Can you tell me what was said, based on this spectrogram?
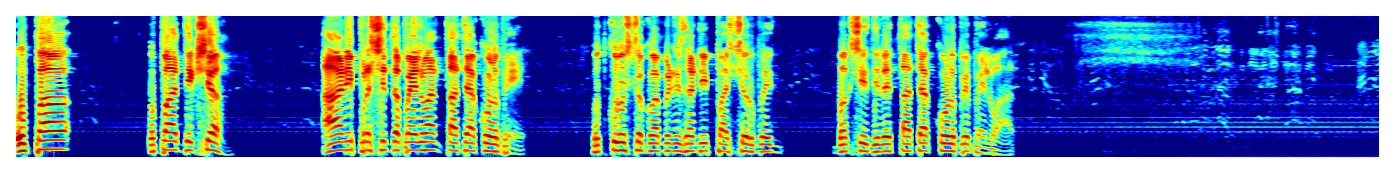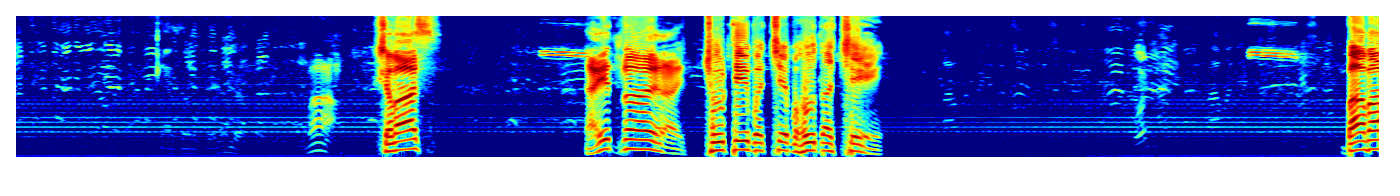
उपा उपाध्यक्ष आणि प्रसिद्ध पैलवान तात्या कोळपे उत्कृष्ट कॉमेडीसाठी पाचशे रुपये बक्षीस दिले तात्या कोळपे पैलवान. शबास आहेत ना छोटे बच्चे बहुत अच्छे. बाबा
